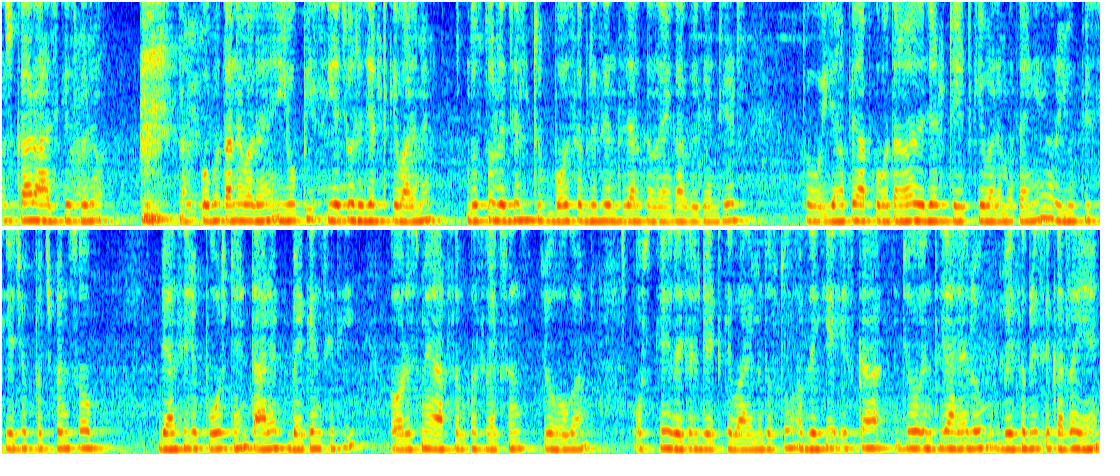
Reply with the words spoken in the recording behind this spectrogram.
नमस्कार, आज के इस वीडियो में आपको बताने वाले हैं UP C H O result के बारे में। दोस्तों, रिज़ल्ट बहुत सब्री से इंतज़ार कर रहे हैं काफ़ी कैंडिडेट्स तो यहाँ पे आपको बताने वाला रिज़ल्ट डेट के बारे में बताएँगे। और यूपी सी एच ओ पचपन सौ बयासी जो पोस्ट हैं डायरेक्ट वैकेंसी थी और इसमें आप सबका सिलेक्शन जो होगा, उसके रिज़ल्ट डेट के बारे में दोस्तों। अब देखिए, इसका जो इंतज़ार है लोग, बेसब्री से कर रहे हैं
